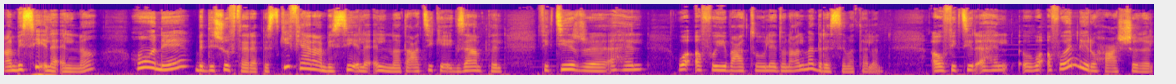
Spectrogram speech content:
عم بيسيء لنا هون بدي أشوف therapist. كيف يعني عم بيسيء لنا تعطيكي example في كتير أهل وقفوا يبعتوا أولادهم على المدرسة مثلا. أو في كتير أهل وقفوا هن يروحوا على الشغل.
